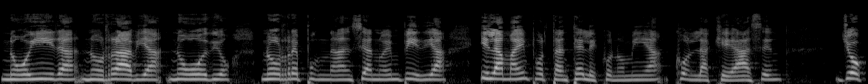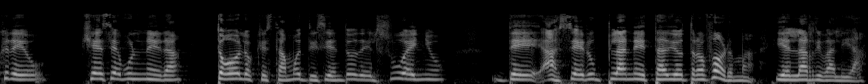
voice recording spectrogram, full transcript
no ira, no rabia, no odio, no repugnancia, no envidia y la más importante, la economía con la que hacen, yo creo que se vulnera todo lo que estamos diciendo del sueño de hacer un planeta de otra forma y es la rivalidad.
